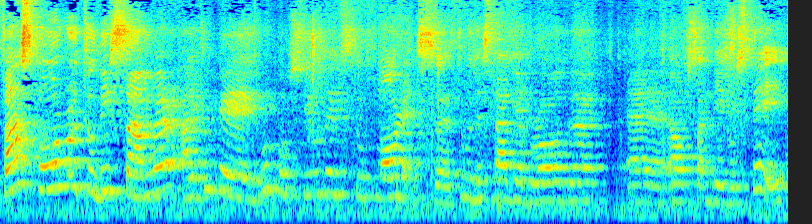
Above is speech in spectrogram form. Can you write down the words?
fast forward to this summer, I took a group of students to Florence uh, through the study abroad uh, of San Diego State,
